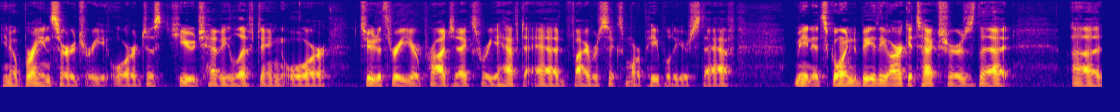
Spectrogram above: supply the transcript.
you know, brain surgery or just huge heavy lifting or two to three year projects where you have to add five or six more people to your staff. I mean, it's going to be the architectures that uh,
